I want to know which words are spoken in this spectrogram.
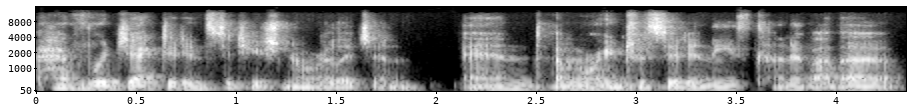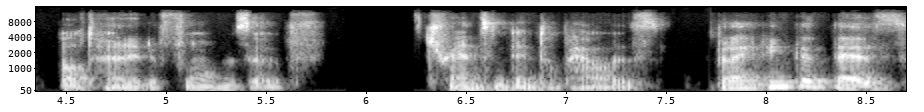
have rejected institutional religion and are more interested in these kind of other alternative forms of transcendental powers. But I think that there's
